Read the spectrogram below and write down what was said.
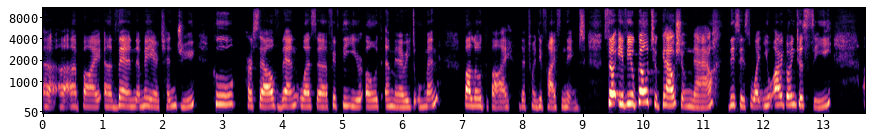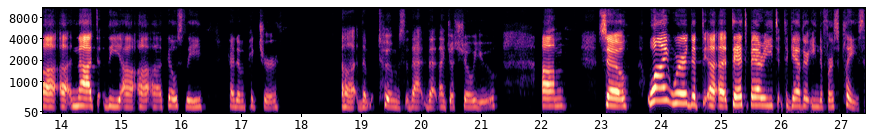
uh, uh, uh by uh, then Mayor Chen Chu, who herself then was a 50-year-old unmarried woman, followed by the 25 names. So if you go to Kaohsiung now, this is what you are going to see, uh, uh, not the ghostly kind of picture uh, the tombs that, that I just show you. Um, so why were the uh, uh, dead buried together in the first place?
